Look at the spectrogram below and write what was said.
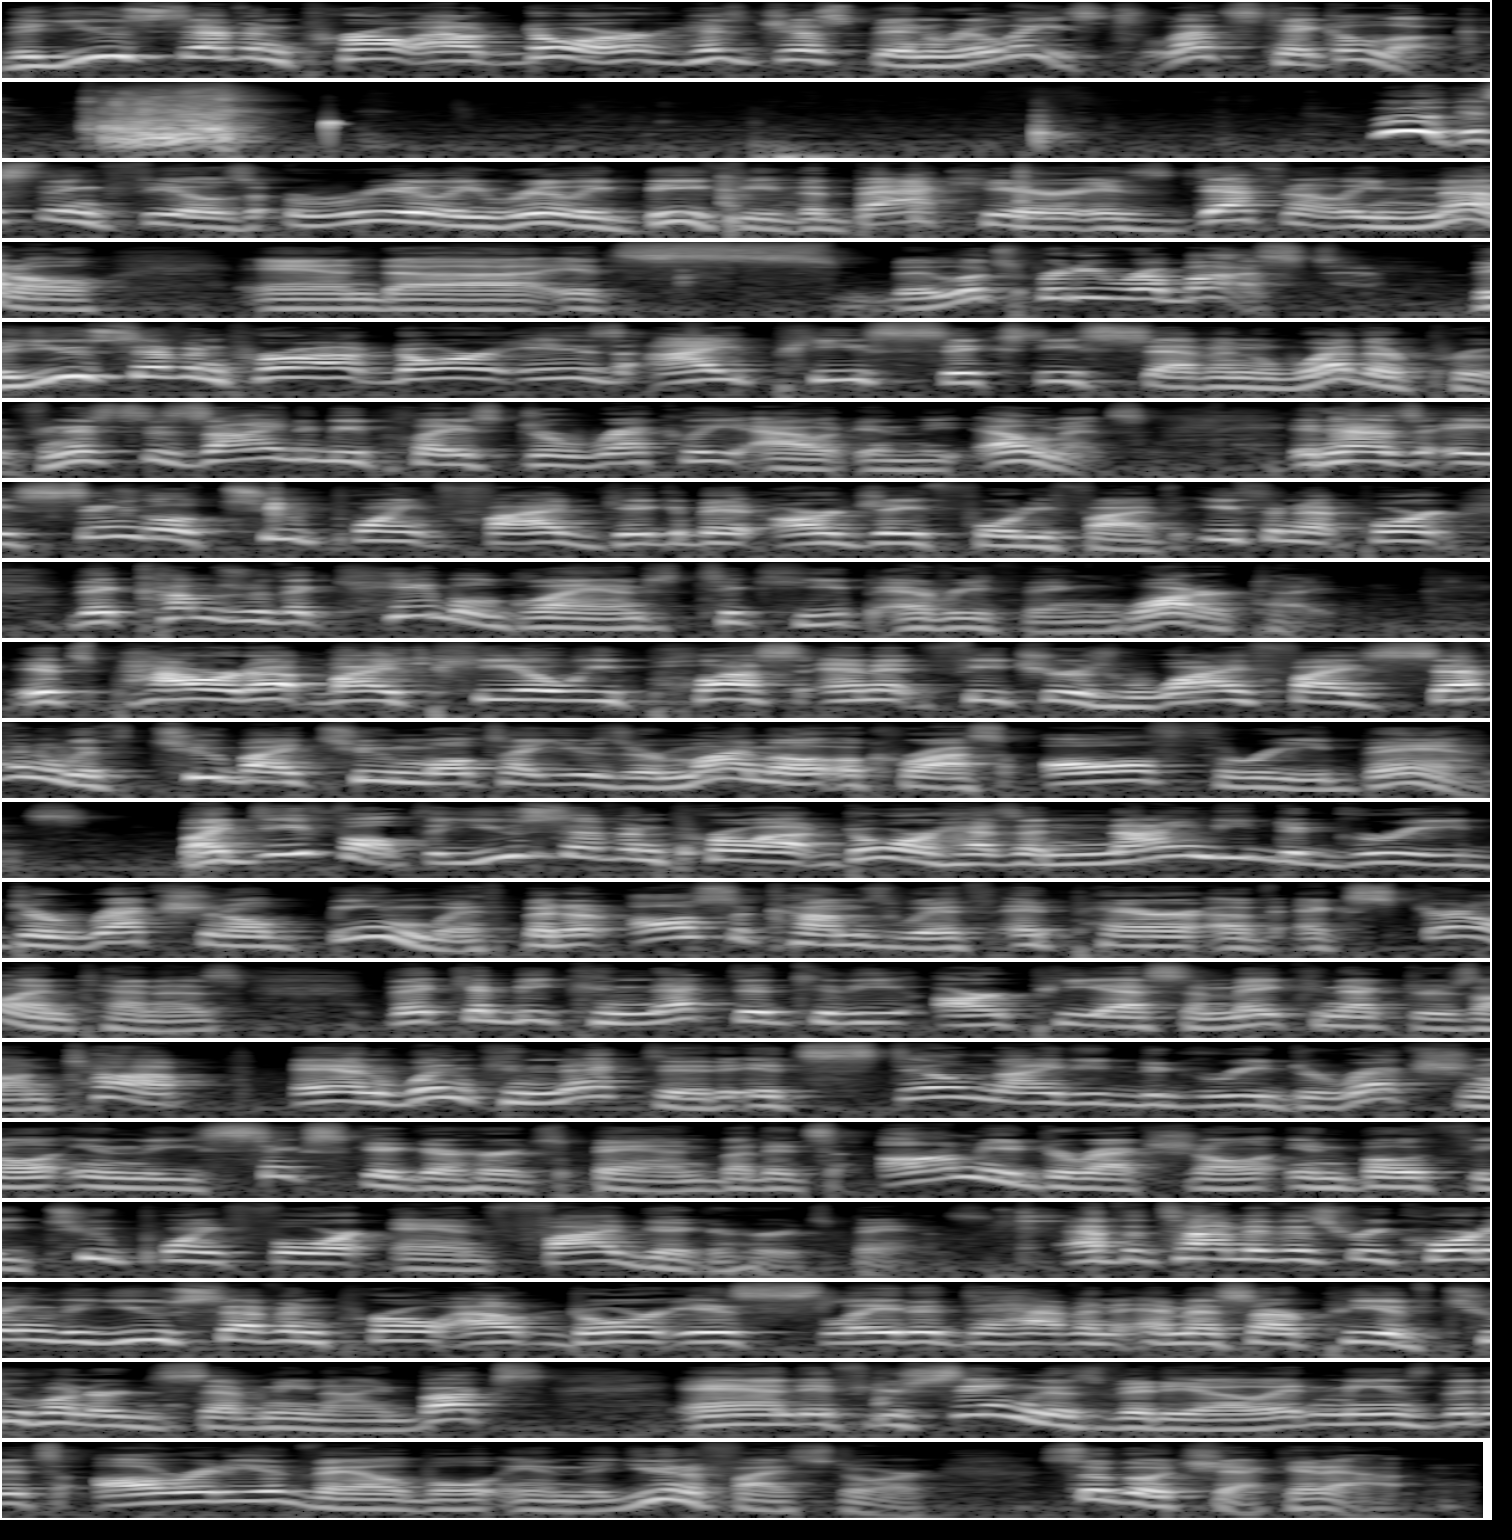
The U7 Pro Outdoor has just been released. Let's take a look. Woo, this thing feels really, really beefy. The back here is definitely metal, and uh, it's it looks pretty robust. The U7 Pro Outdoor is IP67 weatherproof, and it's designed to be placed directly out in the elements. It has a single 2.5 gigabit RJ45 Ethernet port that comes with a cable gland to keep everything watertight. It's powered up by PoE Plus and it features Wi-Fi 7 with 2x2 multi-user MIMO across all three bands. By default, the U7 Pro Outdoor has a 90 degree directional beam width, but it also comes with a pair of external antennas that can be connected to the RPSMA connectors on top, and when connected, it's still 90 degree directional in the 6 GHz band, but it's omnidirectional in both the 2.4 and 5 GHz bands. At the time of this recording, the U7 Pro Outdoor is slated to have an MSRP of 279 bucks, and if you're seeing this video, it means that it's already available in the UniFi store, so go check it out.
